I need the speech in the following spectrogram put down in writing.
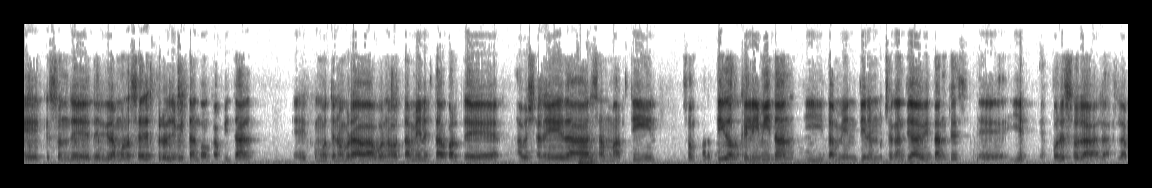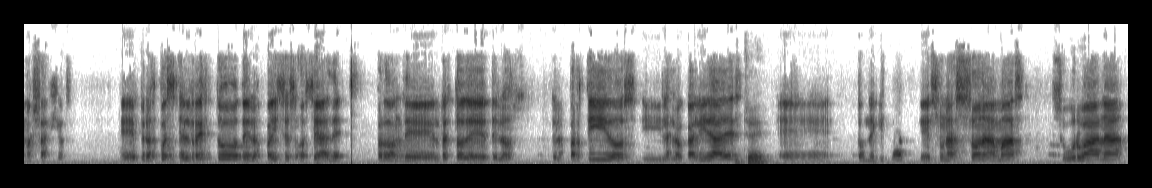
que, que son de- del Gran Buenos Aires, pero limitan con capital. Eh, como te nombraba, bueno, también está parte Avellaneda. San Martín, son partidos que limitan y también tienen mucha cantidad de habitantes eh, y es, por eso la, la, la eh, pero después el resto de los países, o sea, de, perdón, del resto de, los de los partidos y las localidades, eh, donde quizás es una zona más suburbana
